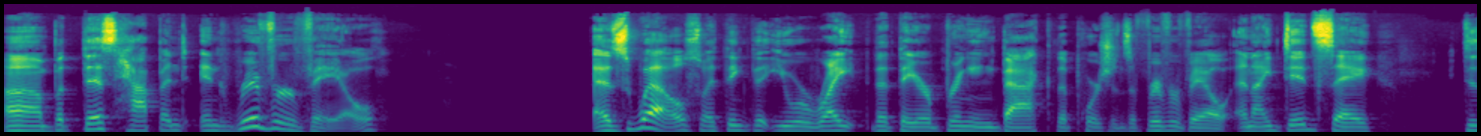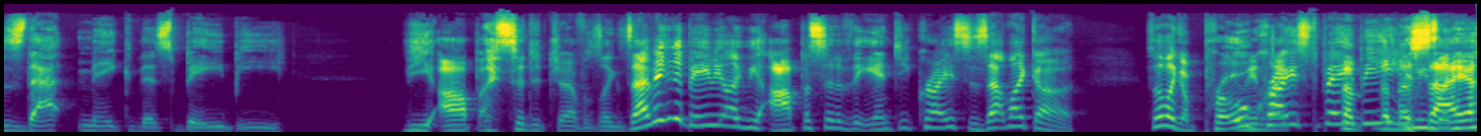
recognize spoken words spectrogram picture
Uh, but this happened in Rivervale as well. So I think that you were right that they are bringing back the portions of Rivervale. And I did say, does that make this baby the op? I said to Jeff, I was like, does that make the baby like the opposite of the Antichrist? Is that like a is that like a pro mean, like, Christ the- baby? the And like- Messiah?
